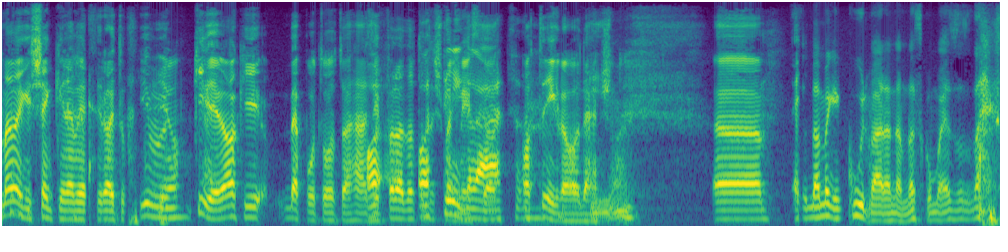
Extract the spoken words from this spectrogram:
már meg is senki nem érti rajtuk kívül, kivéve aki bepótolta a házi A- feladatot, a és megnézte téglát. a téglaadást. Így Ö, egy, Már megint kurvára nem lesz komoly ez az adás.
